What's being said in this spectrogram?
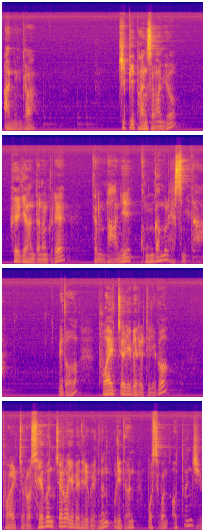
아닌가. 깊이 반성하며 회개한다는 글에 저는 많이 공감을 했습니다. 우리도 부활절 예배를 드리고 부활절로 세 번째로 예배드리고 있는 우리들은 모습은 어떤지요?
